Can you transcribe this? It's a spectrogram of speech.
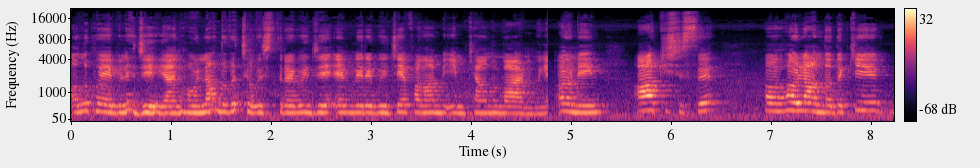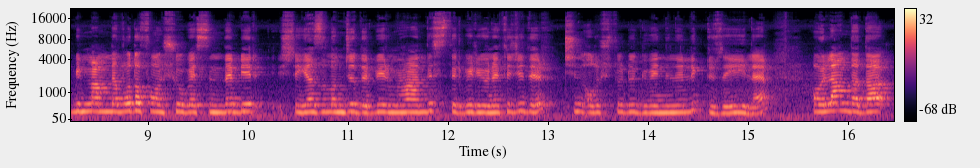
alıkoyabileceği yani Hollanda'da çalıştırabileceği, ev verebileceği falan bir imkanı var mı? Örneğin A kişisi Ho- Hollanda'daki bilmem ne Vodafone şubesinde bir işte yazılımcıdır, bir mühendistir, bir yöneticidir. İşin oluşturduğu güvenilirlik düzeyiyle Hollanda'da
